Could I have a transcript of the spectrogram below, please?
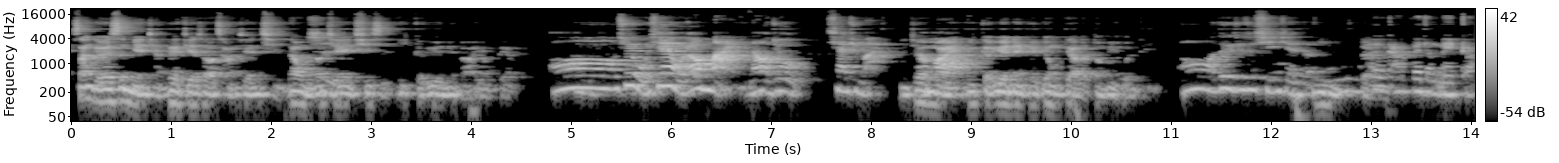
三个月是勉强可以接受的尝鲜期，但我们都建议其实一个月内把它用掉。哦，所以我现在我要买，然后我就现在去买。你就买一个月内可以用掉的都没有问题。哦，这个就是新鲜的。嗯，喝咖啡的美感。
